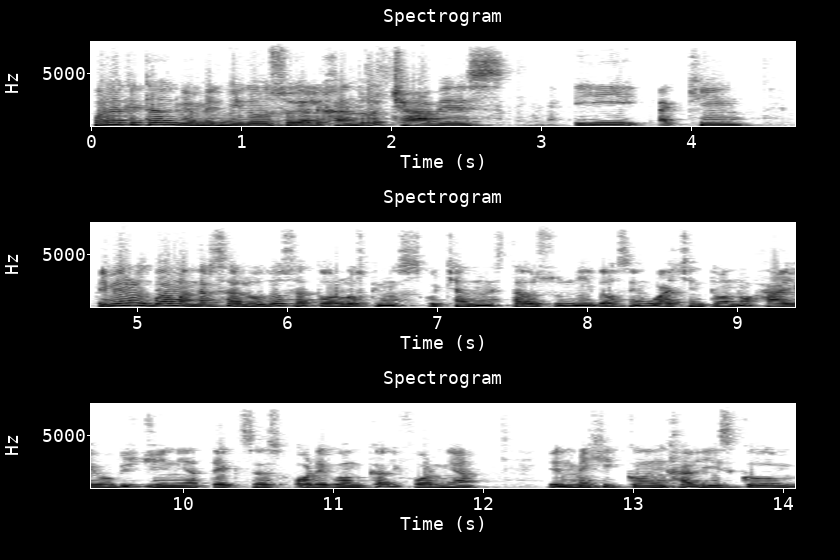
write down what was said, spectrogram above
Hola, ¿qué tal? Bienvenidos, soy Alejandro Chávez y aquí primero les voy a mandar saludos a todos los que nos escuchan en Estados Unidos, en Washington, Ohio, Virginia, Texas, Oregon, California, en México, en Jalisco,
